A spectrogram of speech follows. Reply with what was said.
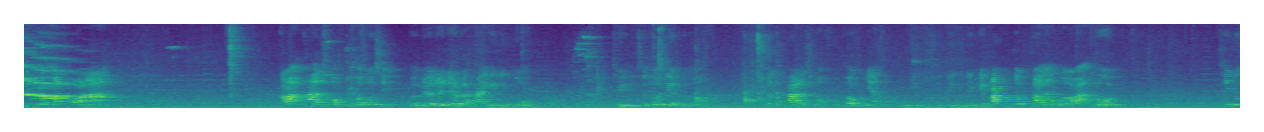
Trình độ văn hóa. Các bạn khai là trung học phổ thông cô chị, bởi vì ở đây đều là hai nghìn linh một thủy chưa tốt nghiệp đúng không? Cần khai là trung học phổ thông nhé. Mình chỉ tính đến cái bằng cấp cao nhất của các bạn thôi. Trình độ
